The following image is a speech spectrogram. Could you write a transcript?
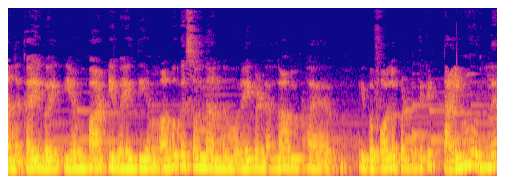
அந்த கை வைத்தியம் பாட்டி வைத்தியம் அவங்க சொன்ன அந்த முறைகள் எல்லாம் இப்போ ஃபாலோ பண்ணுறதுக்கு டைமும் இல்லை.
